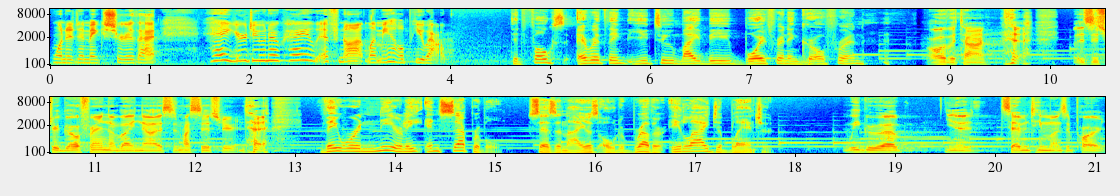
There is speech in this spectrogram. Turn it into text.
wanted to make sure that, hey, you're doing okay. If not, let me help you out. Did folks ever think that you two might be boyfriend and girlfriend? All the time. is this your girlfriend? I'm like, no, this is my sister. they were nearly inseparable, says Aniah's older brother, Elijah Blanchard. We grew up, you know, 17 months apart.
